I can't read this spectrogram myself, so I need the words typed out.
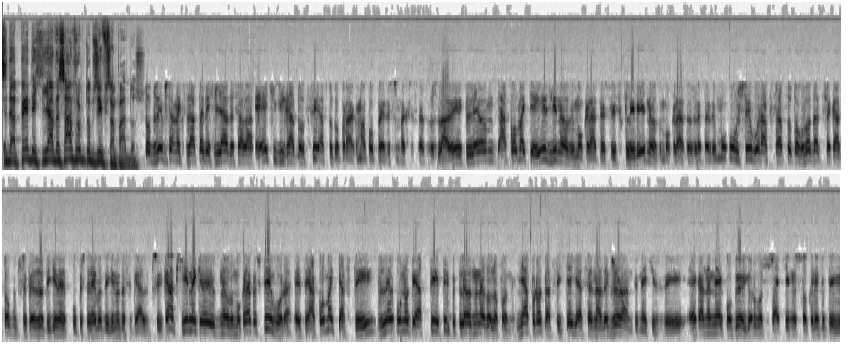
65.000 άνθρωποι τον ψήφισαν πάντως. Το ψήφισαν 65.000, αλλά έχει γιγαντωθεί αυτό το πράγμα από πέρυσι μέχρι φέτος. Δηλαδή πλέον ακόμα και οι ίδιοι νεοδημοκράτες, οι σκληροί νεοδημοκράτες, ρε παιδί μου, που σίγουρα σε αυτό το 80% που ψηφίζει ότι γίνεται, που πιστεύει ότι γίνεται συγκάλυψη, κάποιοι είναι και νεοδημοκράτες σίγουρα. Έτσι, ακόμα και αυτοί βλέπουν ότι αυτοί οι τύποι πλέον είναι δολοφόνοι. Μια πρόταση και για σένα, δεν ξέρω αν την έχεις δει, έκανε μια εκπομπή ο Γιώργος Σαχίνη στο Κρήτη TV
